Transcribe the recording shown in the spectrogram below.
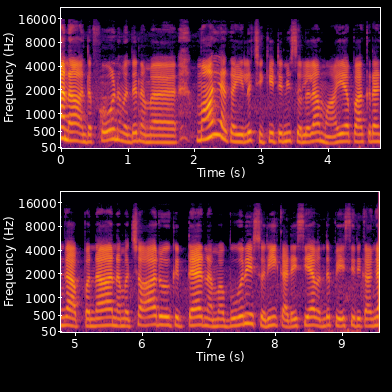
ஆனால் அந்த ஃபோனு வந்து நம்ம மாயா கையில் சிக்கிட்டுன்னு சொல்லலாம். மாயா பார்க்குறாங்க அப்போ தான் நம்ம சாரு கிட்ட நம்ம புவனேஸ்வரி கடைசியாக வந்து பேசியிருக்காங்க.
